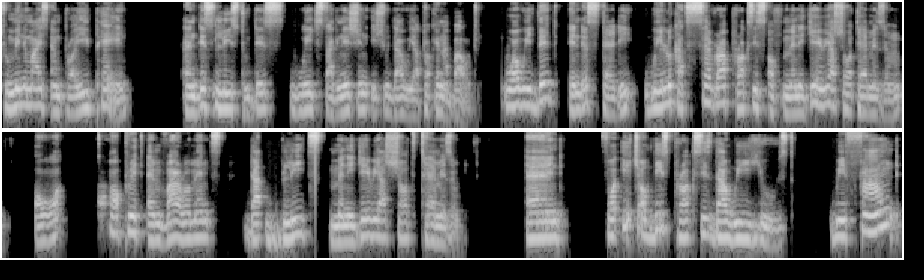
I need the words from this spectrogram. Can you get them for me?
to minimize employee pay. And this leads to this wage stagnation issue that we are talking about. What we did in this study, we look at several proxies of managerial short-termism or corporate environments that bleeds managerial short-termism. And for each of these proxies that we used, we found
